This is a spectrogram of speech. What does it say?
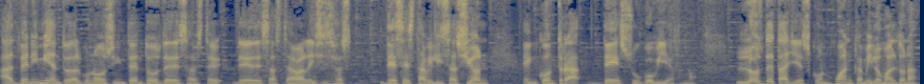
advenimiento de algunos intentos de, desestabilización en contra de su gobierno. Los detalles con Juan Camilo Maldonado.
